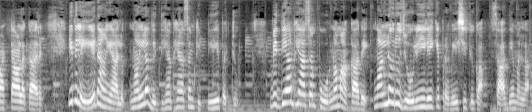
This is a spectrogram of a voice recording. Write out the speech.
പട്ടാളക്കാരൻ ഇതിലേതായാലും നല്ല വിദ്യാഭ്യാസം കിട്ടിയേ പറ്റൂ. വിദ്യാഭ്യാസം പൂർണമാക്കാതെ നല്ലൊരു ജോലിയിലേക്ക് പ്രവേശിക്കുക സാധ്യമല്ല.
